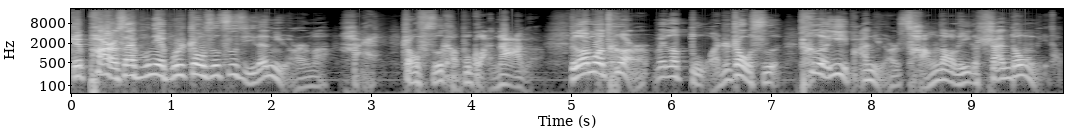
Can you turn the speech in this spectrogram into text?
这帕尔塞福涅不是宙斯自己的女儿吗？嗨，宙斯可不管那个。德莫特尔为了躲着宙斯，特意把女儿藏到了一个山洞里头。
